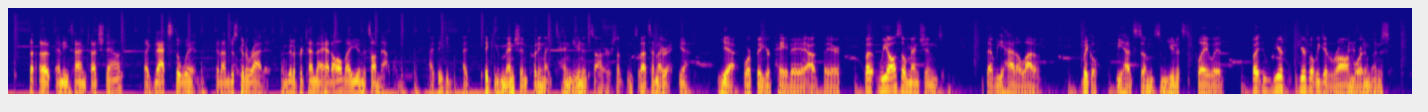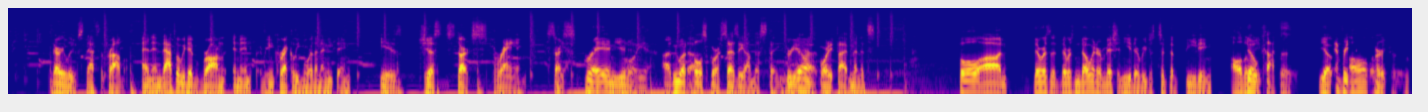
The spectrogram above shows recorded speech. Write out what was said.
uh, anytime touchdown. Like that's the win, and I'm just gonna ride it. I'm gonna pretend I had all my units on that one. I think you, I think you mentioned putting like 10 units on it or something. So that's like right. Yeah. yeah, four figure payday out there. But we also mentioned that we had a lot of wiggle. We had some some units to play with. But here's here's what we did wrong more than loose. Very loose. That's the problem, and and that's what we did wrong and, and incorrectly more than anything is just start spraying, start Yeah. spraying units. Oh yeah. Uh, We went uh, full Scorsese on this thing. Three Yeah. hours, 45 minutes. full on. There was a there was no intermission either. We just took the beating all the No way cuts. through. Yep, Everything all the way through.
